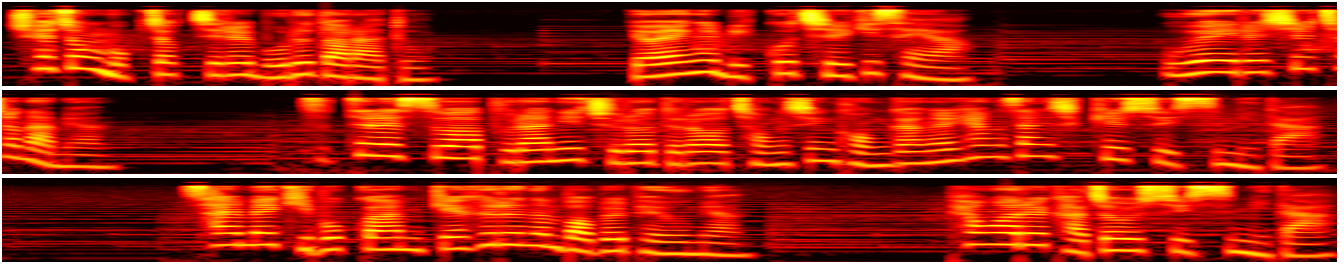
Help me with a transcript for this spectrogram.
최종 목적지를 모르더라도 여행을 믿고 즐기세요. 우회를 실천하면 스트레스와 불안이 줄어들어 정신 건강을 향상시킬 수 있습니다. 삶의 기복과 함께 흐르는 법을 배우면 평화를 가져올 수 있습니다.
